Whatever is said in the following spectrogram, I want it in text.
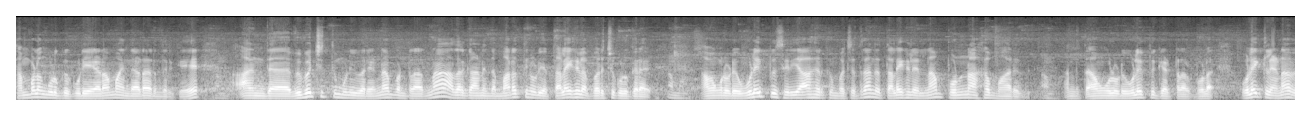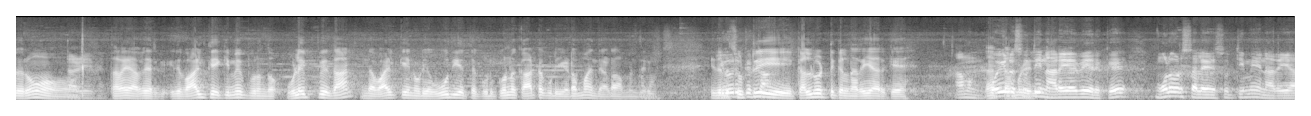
சம்பளம் கொடுக்கக்கூடிய இடமா இந்த இடம் இருந்திருக்கு. அந்த விபச்சித்து முனிவர் என்ன பண்றாருன்னா அதற்கான இந்த மரத்தினுடைய தலைகளை பறித்து கொடுக்குறாரு. அவங்களுடைய உழைப்பு சரியாக இருக்கும் பட்சத்தில் அந்த தலைகள் எல்லாம் பொன்னாக மாறுது. அந்த அவங்களுடைய உழைப்பு கேட்டார் போல. உழைக்கலைன்னா வெறும் தலையாகவே இருக்கு. இது வாழ்க்கைக்குமே பொருந்தும். உழைப்பு தான் இந்த வாழ்க்கையினுடைய ஊதியத்தை கொடுக்கும்னு காட்டக்கூடிய இடமா இந்த இடம் அமைஞ்சிருக்கு. இதில் சுற்றி கல்வெட்டுகள் நிறையா இருக்கே. ஆமாங்க. கோயிலை சுற்றி நிறையவே இருக்கு. மூலவர் சிலையை சுற்றியுமே நிறையா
